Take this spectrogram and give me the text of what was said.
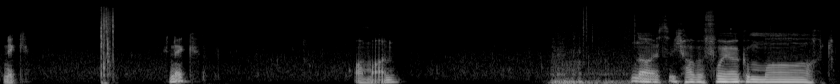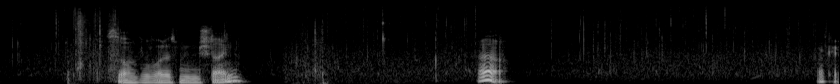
Knick. Knick. Machen wir an. Nice, ich habe Feuer gemacht. So, und wo war das mit den Steinen? Ah. Okay.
